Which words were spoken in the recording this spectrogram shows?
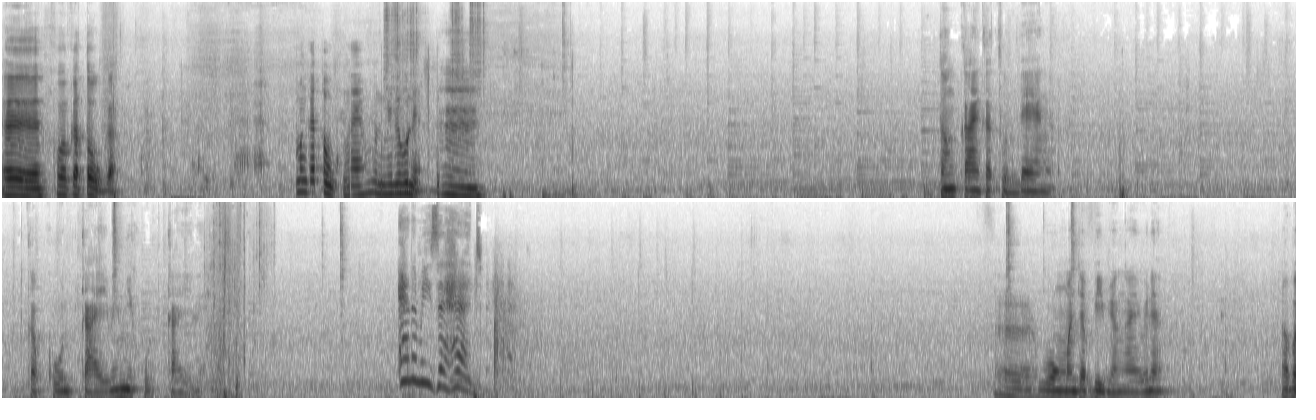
เออโคตรกระตุกอะ มันกระตุกไงมันไม่รู้เนี่ย อืม ต้องการกระสุนแดงอะกับคูณไก่ไม่มีคูณไก่เลย Enemies ahead! เออวงมันจะบีบยังไงวะเนี่ย เราไป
